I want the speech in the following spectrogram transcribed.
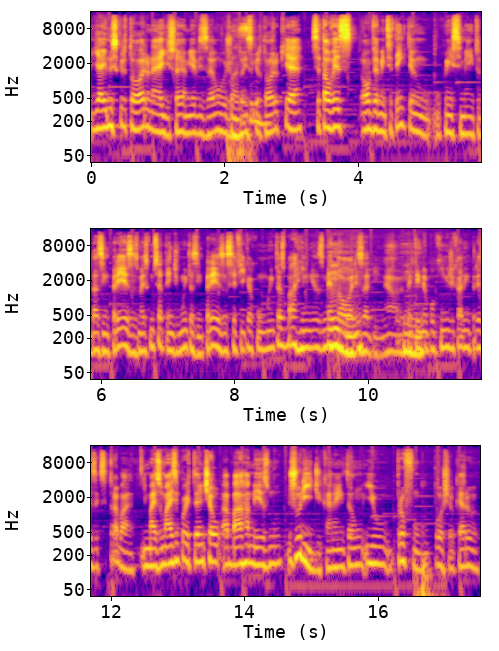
E aí no escritório, né? Isso é a minha visão. Hoje eu estou em escritório, que é. Você talvez, obviamente, você tem que ter um, o conhecimento das empresas, mas como você atende muitas empresas, você fica com muitas barrinhas menores uhum. ali, né? Uhum. entender um pouquinho de cada empresa que você trabalha. E, mas o mais importante é a barra mesmo jurídica, né? Então, e o profundo. Poxa, eu quero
